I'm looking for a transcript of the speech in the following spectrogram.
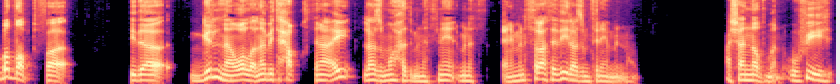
بالضبط. فإذا قلنا والله نبي تحقق ثنائي لازم واحد من اثنين من يعني من الثلاثة ذي لازم اثنين منهم. عشان نضمن. وفي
